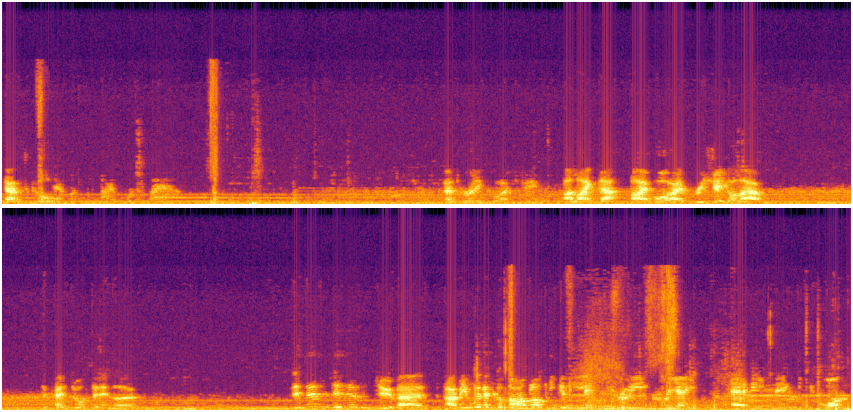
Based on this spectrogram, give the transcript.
That's cool. That's really cool, actually. I like that. I bought. I appreciate your lab. Depends in it, though. This isn't. This isn't too bad. I mean, with a command block, he can literally create anything he wants.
